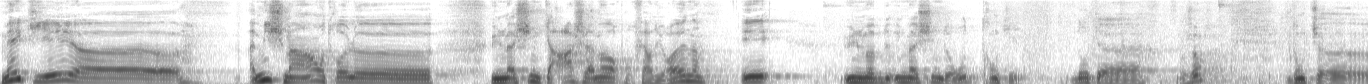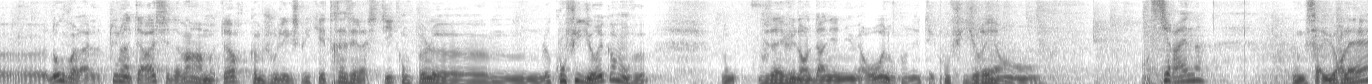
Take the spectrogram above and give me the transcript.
mais qui est euh, à mi-chemin entre le, une machine qui arrache la mort pour faire du run et une, une machine de route tranquille. Donc, euh, bonjour. Donc, donc voilà, tout l'intérêt c'est d'avoir un moteur, comme je vous l'ai expliqué, très élastique. On peut le, le configurer comme on veut. Donc, vous avez vu dans le dernier numéro, donc on était configuré en, sirène. Donc ça hurlait.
